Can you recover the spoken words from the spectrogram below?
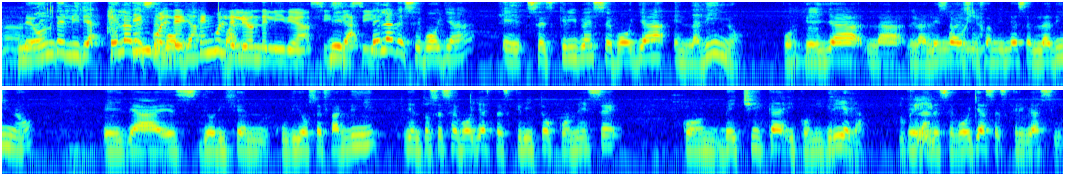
Ah. León de Lidia, Tela de Tengo el Cebolla. de, tengo el de. León de Lidia, sí, Mira, sí, sí. tela de cebolla eh, se escribe cebolla en ladino, porque ella, la, la lengua de su familia es el ladino, ella es de origen judío sefardí, y entonces cebolla está escrito con S, con B chica y con Y. Ok. Tela de cebolla se escribe así.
